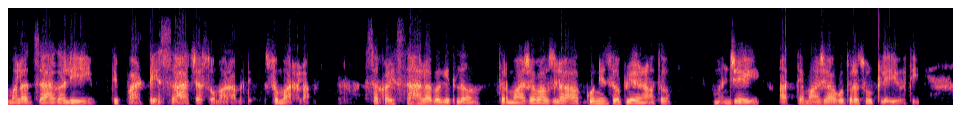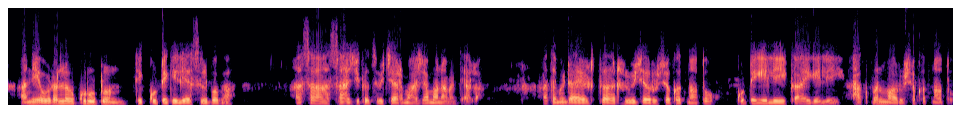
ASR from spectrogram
मला जाग आली ती पहाटे सहाच्या सुमारामध्ये सुमाराला. सकाळी सहाला बघितलं तर माझ्या बाजूला कोणी झोपलेलं नव्हतं. म्हणजे आत्या माझ्या अगोदरच उठलेली होती. आणि एवढ्या लवकर उठून ती कुठे गेली असेल बाबा? असा साहजिकच विचार माझ्या मनामध्ये आला. आता मी डायरेक्ट तर विचारू शकत नव्हतो कुठे गेली काय गेली हाक पण मारू शकत नव्हतो.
